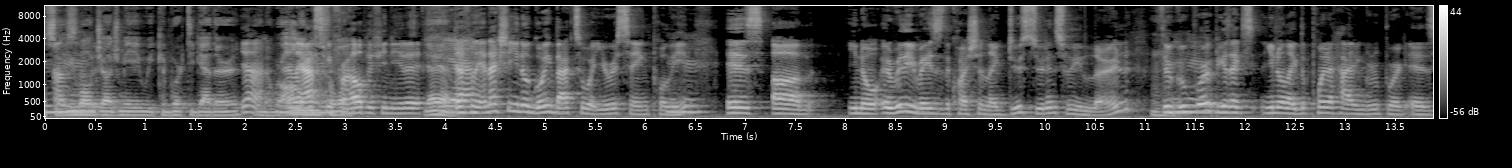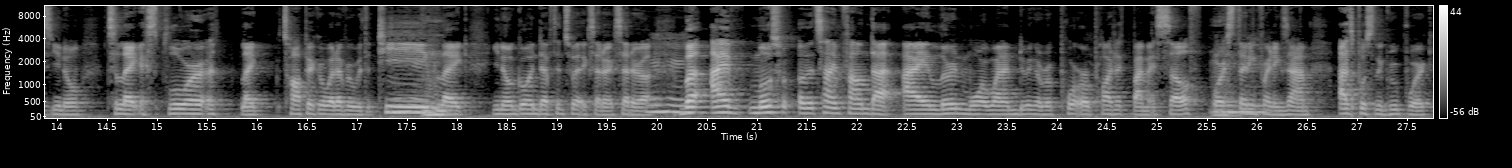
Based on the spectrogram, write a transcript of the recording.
So you won't judge me. We can work together. Yeah, you know, we're and all like in this asking for one. help if you need it. Yeah, yeah. Yeah. definitely. And actually, you know, going back to what you were saying, Pauline, is um, you know, it really raises the question like, do students really learn through group mm-hmm. work? Because like, you know, like the point of having group work is, you know, to like explore a like topic or whatever with a team, mm-hmm. like you know, go in depth into it, et cetera, et cetera. Mm-hmm. But I've most of the time found that I learn more when I'm doing a report or a project by myself or studying for an exam as opposed to the group work,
